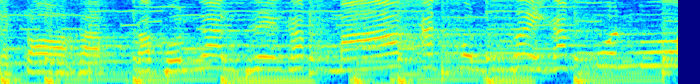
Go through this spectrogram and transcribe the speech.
กันต่อครับ กับผลงานเพลงครับหมากัดก้นไส้ครับมวนมว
